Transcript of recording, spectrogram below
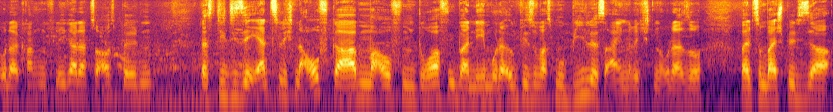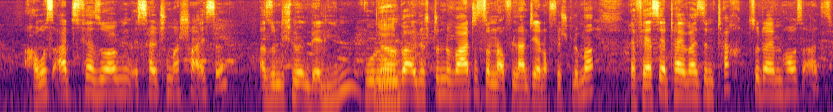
oder Krankenpfleger dazu ausbilden, dass die diese ärztlichen Aufgaben auf dem Dorf übernehmen oder irgendwie sowas Mobiles einrichten oder so. Weil zum Beispiel diese Hausarztversorgung ist halt schon mal scheiße. Also nicht nur in Berlin, wo du Ja. überall eine Stunde wartest, sondern auf dem Land ja noch viel schlimmer. Da fährst du ja teilweise einen Tag zu deinem Hausarzt.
